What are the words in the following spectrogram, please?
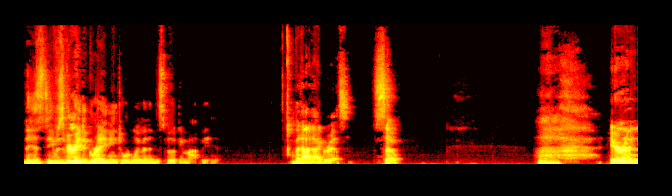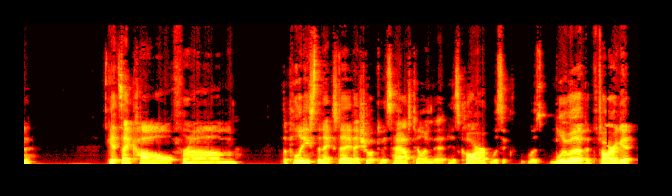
he was very degrading toward women in this book, in my opinion. But I digress. So, Aaron gets a call from the police the next day. They show up to his house, tell him that his car was was blew up at the Target,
